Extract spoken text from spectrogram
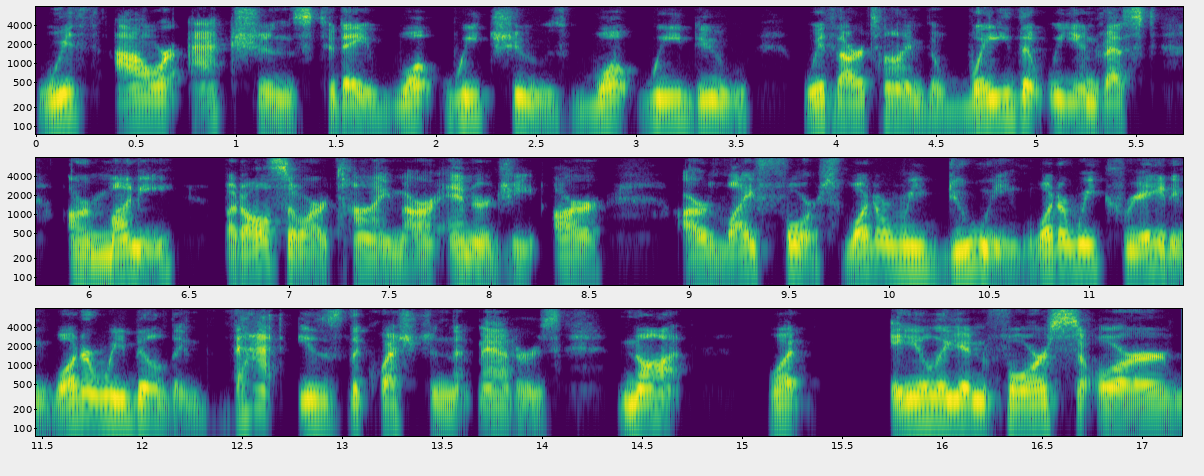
with our actions today, what we choose, what we do with our time, the way that we invest our money, but also our time, our energy, our our life force. What are we doing? What are we creating? What are we building? That is the question that matters, not what alien force or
